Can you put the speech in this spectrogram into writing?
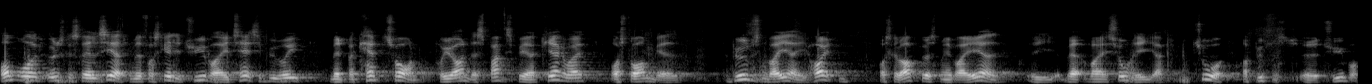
Området ønskes realiseret med forskellige typer af etagebyggeri med et markant tårn på hjørnet af Spangsbjerg Kirkevej og Stormgade. Bebyggelsen varierer i højden og skal opføres med varieret i variationer i arkitektur og bygningstyper.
